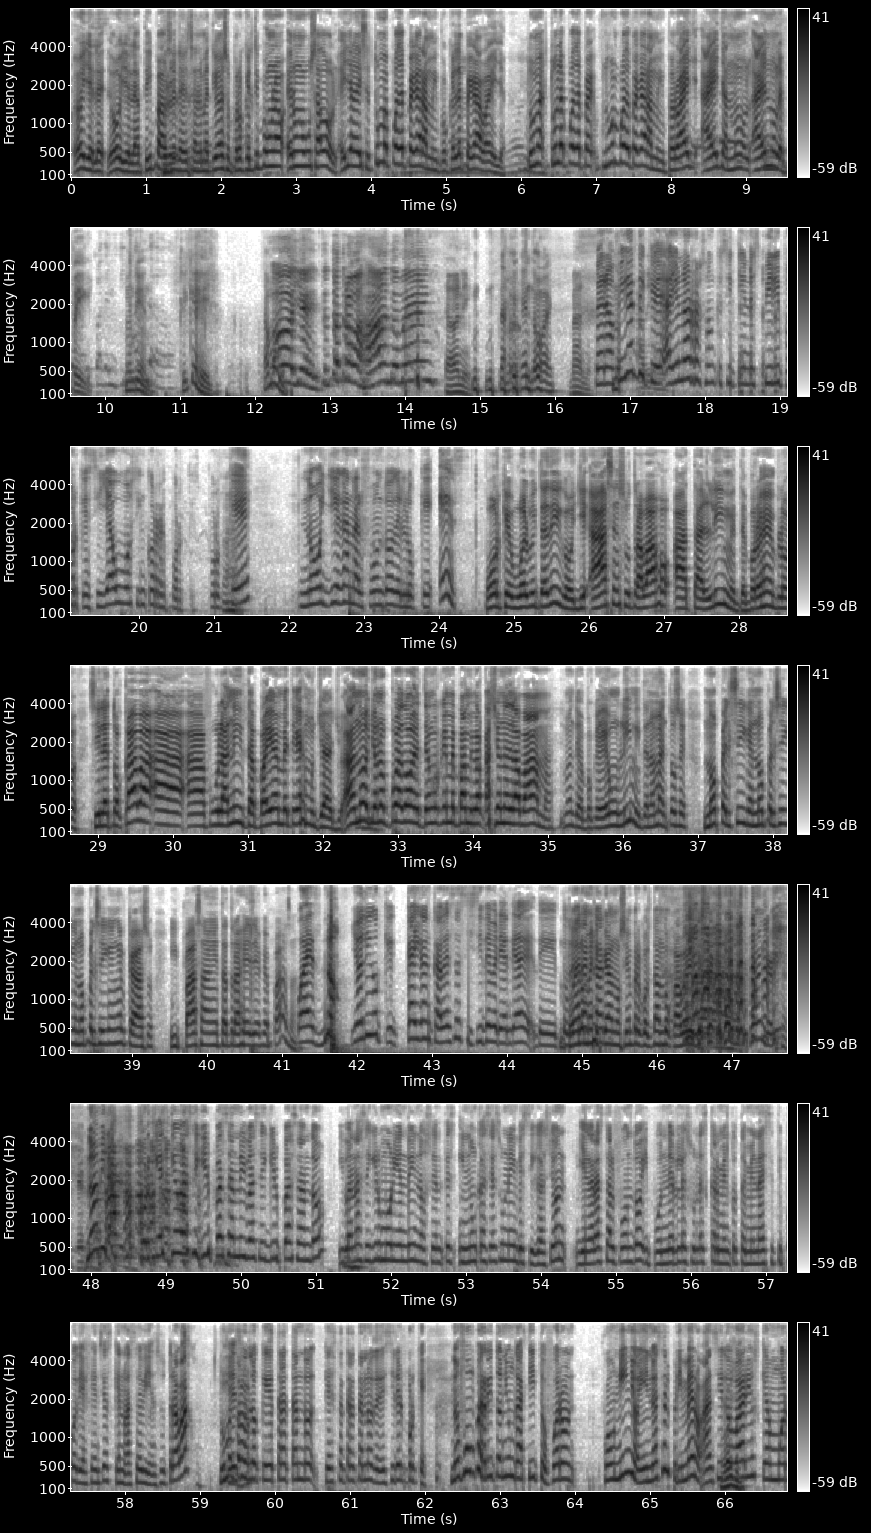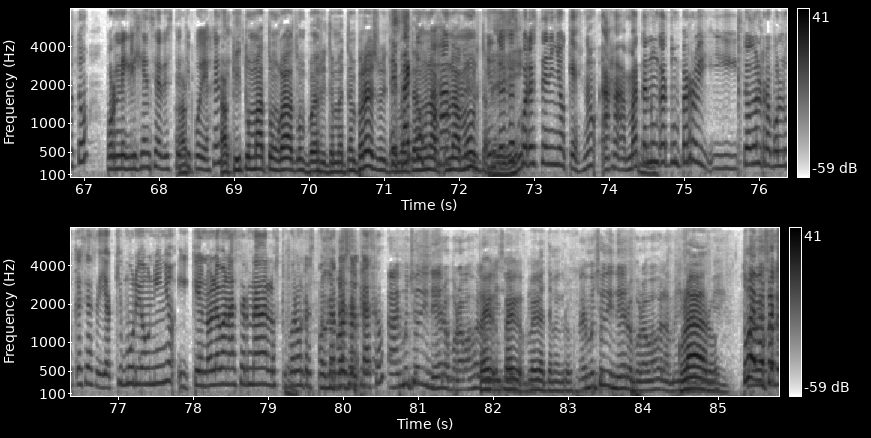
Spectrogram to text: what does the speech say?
Oye, le- oye, la tipa se, le, se le metió eso, pero que el tipo era, un abusador. Ella le dice, tú me puedes pegar a mí, porque él le pegaba a ella. Tú me, tú le puedes, pe- tú me puedes pegar a mí, pero a ella, a ella no, a él no le pegue. ¿Me entiendes? ¿Y qué es ella? Estamos Oye, tú estás trabajando, men. Ahí. Mano. Pero fíjate que hay una razón que sí tiene Spirit, porque si ya hubo cinco reportes, ¿por qué no llegan al fondo de lo que es? Porque vuelvo y te digo, hacen su trabajo hasta el límite. Por ejemplo, si le tocaba a, a fulanita para ir a investigar a ese muchacho. Ah, no, yo no puedo, eh, tengo que irme para mis vacaciones de la Bahama. ¿No entiendes? Porque es un límite nada más. Entonces, no persiguen, no persiguen, no persiguen el caso y pasan esta tragedia que pasa. Pues no, yo digo que caigan cabezas y sí deberían de, de Ustedes tomar los mexicanos siempre cortando venga. No, mira, porque es que va a seguir pasando y va a seguir pasando y van a seguir muriendo inocentes y nunca se hace una investigación, llegar hasta el fondo y ponerles un escarmiento también a ese tipo de agencias que no hace bien su trabajo. Eso estás- es lo que tratando que está tratando de decir él porque no fue un perrito ni un gatito, fueron fue un niño y no es el primero, han sido Oye. varios que han muerto por negligencia de este Aquí- tipo de agencias. Aquí tú matas un gato, un perro y te meten preso y te Exacto, meten una, una multa. Entonces, por este niño, ¿qué? ¿No? Ajá, matan un gato, un perro y, y todo el revolú que se hace. Y aquí murió un niño y que no le van a hacer nada a los que fueron Lo que responsables es del que caso. hay mucho dinero por abajo de la Pega- mesa. Pégate micrófono. Hay mucho dinero por abajo de la mesa. Claro. también. Tú. Boca Esos,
